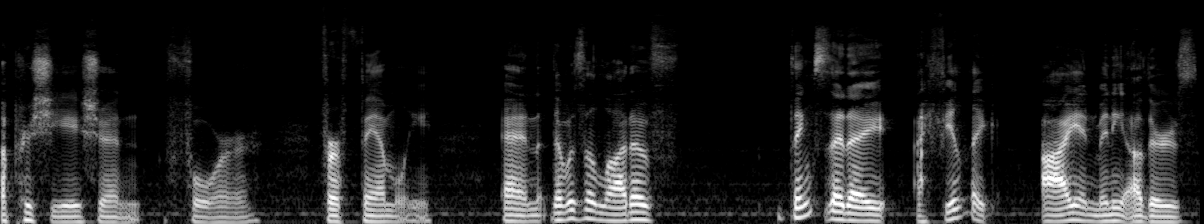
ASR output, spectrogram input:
appreciation for for family. And there was a lot of things that I I feel like I and many others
